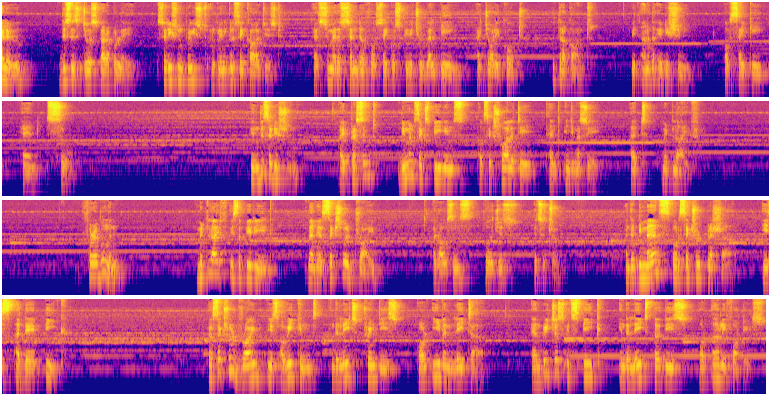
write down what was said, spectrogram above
Hello, this is Jose Parappully, Salesian priest and clinical psychologist at Sumedha Center for Psycho-Spiritual Well-Being at Jeolikote, Uttarakhand, with another edition of Psyche and Soul. In this edition, I present women's experience of sexuality and intimacy at midlife. For a woman, midlife is the period when her sexual drive, arousals, urges, etc., and the demands for sexual pleasure is at their peak. Her sexual drive is awakened in the late 20s or even later and reaches its peak in the late 30s or early 40s.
